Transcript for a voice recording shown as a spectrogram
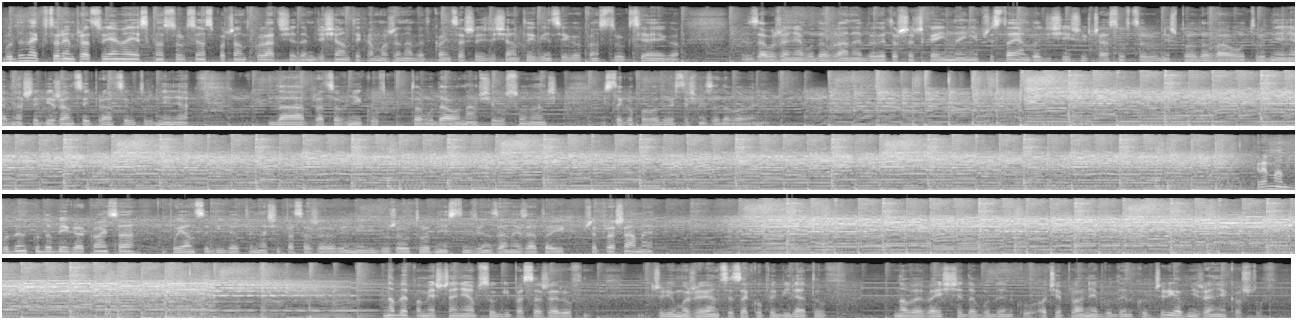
Budynek, w którym pracujemy jest konstrukcją z początku lat 70., a może nawet końca 60., więc jego konstrukcja, jego założenia budowlane były troszeczkę inne i nie przystają do dzisiejszych czasów, co również powodowało utrudnienia w naszej bieżącej pracy, utrudnienia dla pracowników. To udało nam się usunąć i z tego powodu jesteśmy zadowoleni. Remont budynku dobiega końca. Kupujący bilety nasi pasażerowie mieli dużo utrudnień z tym związanych, za to ich przepraszamy. Nowe pomieszczenie obsługi pasażerów, czyli umożliwiające zakupy biletów, nowe wejście do budynku, ocieplenie budynku, czyli obniżenie kosztów.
